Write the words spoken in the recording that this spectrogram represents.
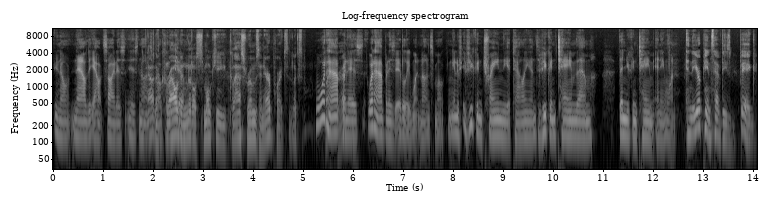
you know, now the outside is is non-smoking. Now they're corralled too. in little smoky glass rooms in airports. It looks What happened dreadful. is what happened is Italy went non-smoking, and if if you can train the Italians, if you can tame them, then you can tame anyone. And the Europeans have these big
